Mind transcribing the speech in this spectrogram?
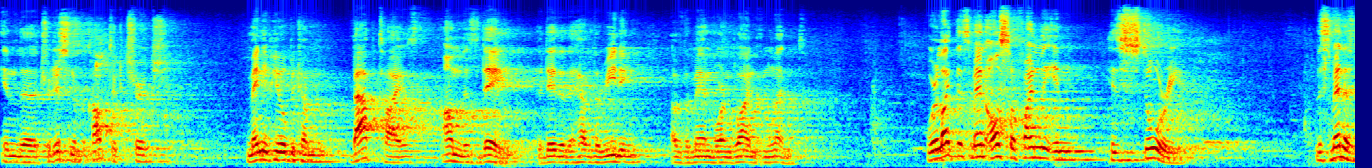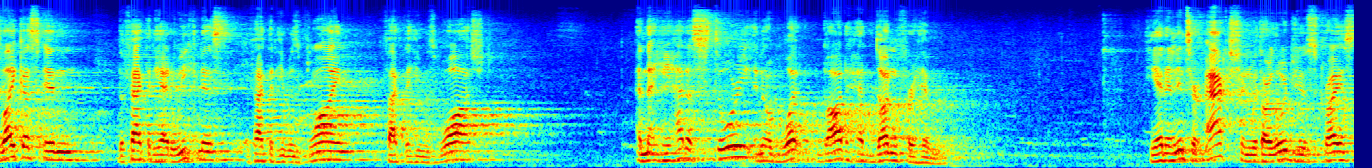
in the tradition of the Coptic Church, many people become baptized on this day, the day that they have the reading of the man born blind in Lent. We're like this man also finally in his story. This man is like us in the fact that he had weakness, the fact that he was blind, the fact that he was washed, and that he had a story and of what God had done for him. He had an interaction with our Lord Jesus Christ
